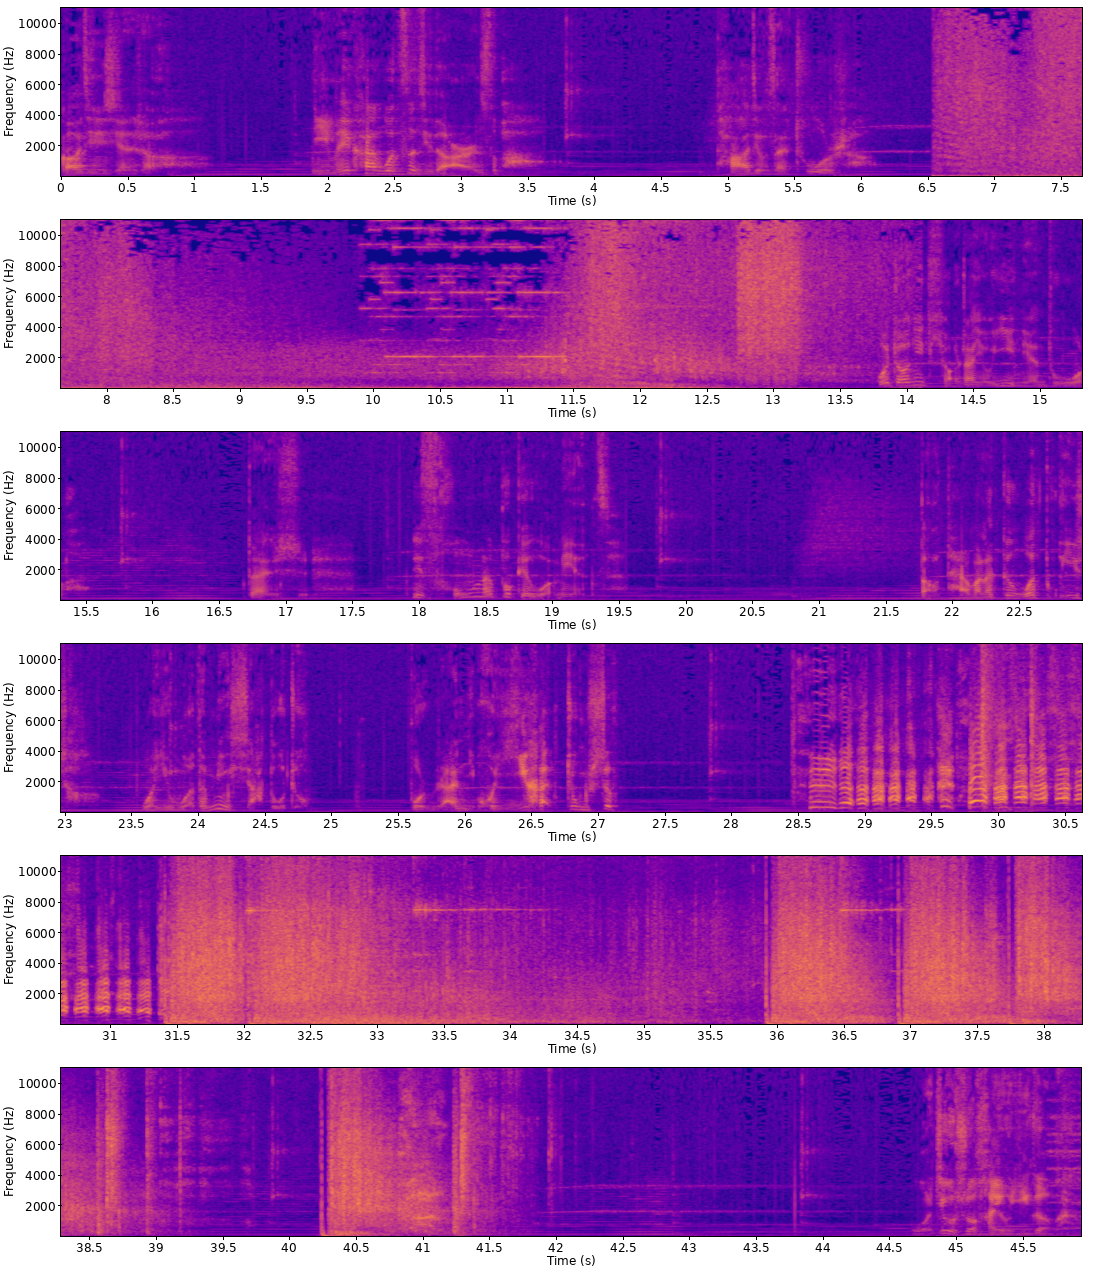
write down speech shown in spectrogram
高进先生，你没看过自己的儿子吧？他就在桌上。我找你挑战有一年多了，但是你从来不给我面子。到台湾来跟我赌一场，我以我的命下赌注，不然你会遗憾终生。我就说还有一个吧。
